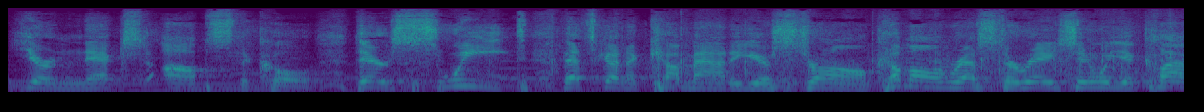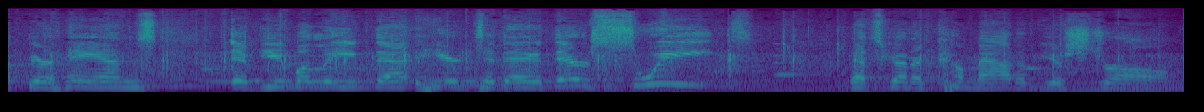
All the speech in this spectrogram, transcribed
your next obstacle. There's sweet that's going to come out of your strong. Come on, restoration. Will you clap your hands if you believe that here today? There's sweet that's going to come out of your strong.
